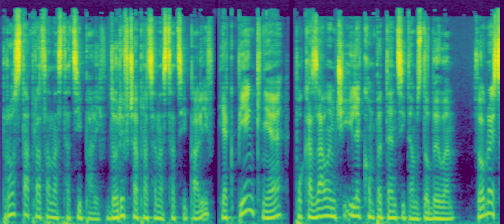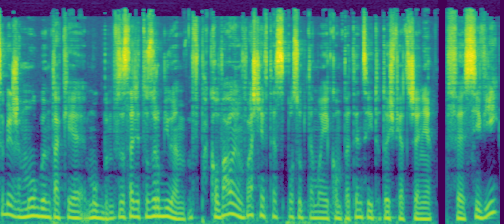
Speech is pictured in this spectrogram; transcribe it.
prosta praca na stacji paliw, dorywcza praca na stacji paliw. Jak pięknie pokazałem Ci, ile kompetencji tam zdobyłem. Wyobraź sobie, że mógłbym takie, mógłbym, w zasadzie to zrobiłem. Wpakowałem właśnie w ten sposób te moje kompetencje i to doświadczenie w CV,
